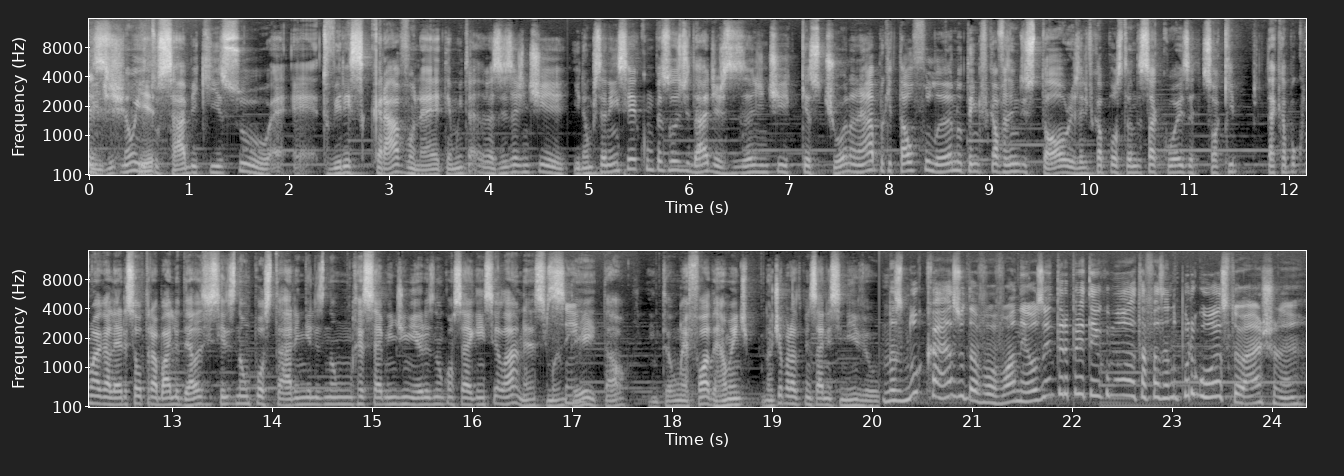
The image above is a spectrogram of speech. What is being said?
triste. entendi. Não, e tu sabe que isso é, é- tu vira escravo, né? Tem muita, às vezes a gente e não precisa nem ser com pessoas de idade, às vezes a gente questiona, né? Ah, porque tal fulano tem que ficar fazendo stories, ele fica postando essa coisa. Só que daqui a pouco uma galera isso é o trabalho delas e se eles não postarem, eles não recebem dinheiro, eles não conseguem, sei lá, né, se manter Sim. e tal. Então é foda, realmente. Não tinha parado pra pensar nesse nível. Mas no caso da vovó Neuza, eu interpretei como ela tá fazendo por gosto, eu acho, né?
